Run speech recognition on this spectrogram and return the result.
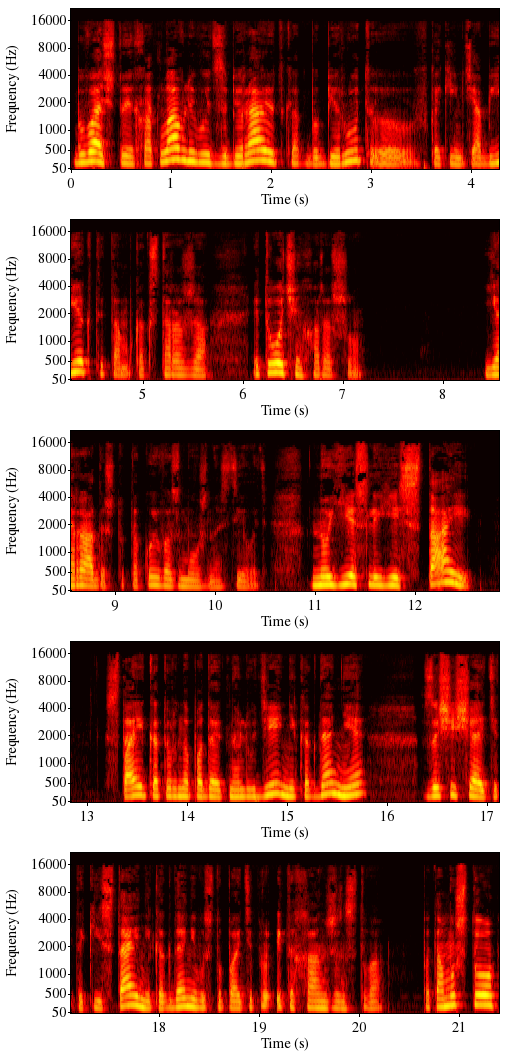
Бывает, что их отлавливают, забирают, как бы берут э, в какие-нибудь объекты, там, как сторожа. Это очень хорошо. Я рада, что такое возможно сделать. Но если есть стаи, стаи, которые нападают на людей, никогда не защищайте такие стаи, никогда не выступайте. Это ханженство. Потому что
